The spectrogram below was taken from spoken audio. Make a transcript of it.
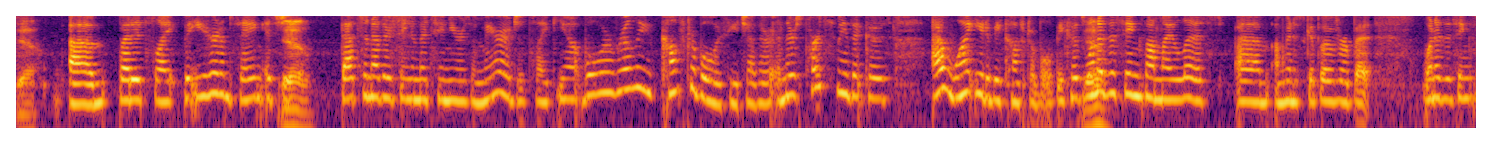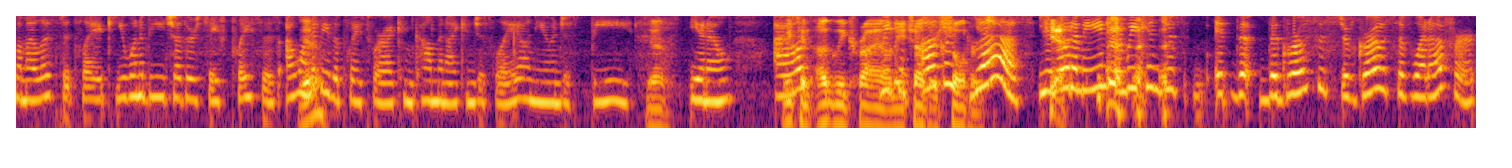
Yeah. Um, but it's like, but you hear what I'm saying? It's just Yeah. That's another thing in the 10 years of marriage. It's like, you know, well, we're really comfortable with each other. And there's parts of me that goes, I want you to be comfortable because one of the things on my list, um, I'm going to skip over, but one of the things on my list, it's like you want to be each other's safe places. I want Yeah. to be the place where I can come and I can just lay on you and just be, Yeah. you know. I We also, can ugly cry on each other's ugly- shoulders. Yes, you know what I mean. And we can just it, the the grossest of gross of whatever.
